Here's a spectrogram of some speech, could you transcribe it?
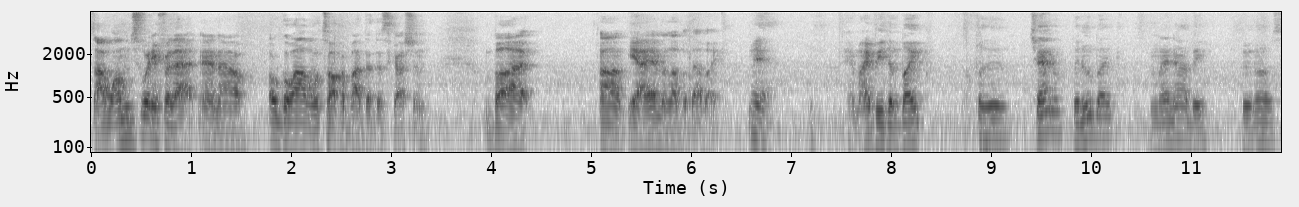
So I, am just waiting for that, and uh, I'll go out. We'll talk about the discussion. But um, yeah, I am in love with that bike. Yeah, It might be the bike for the channel, the new bike. It might not be. Who knows?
